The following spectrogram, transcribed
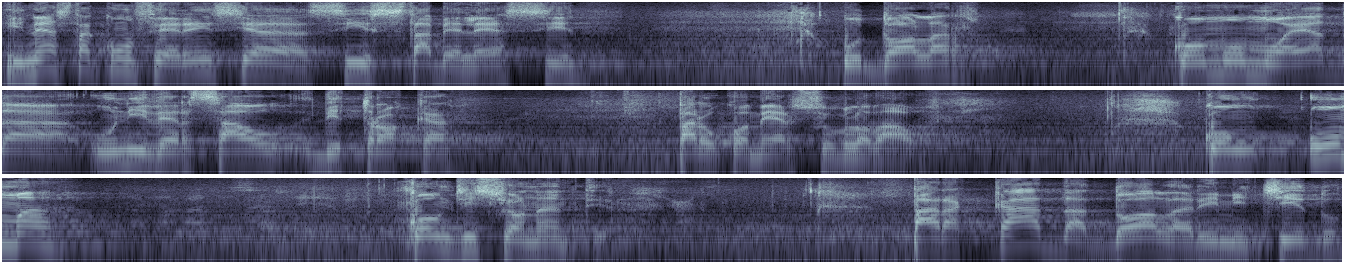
E nesta conferência se estabelece o dólar como moeda universal de troca para o comércio global, com uma condicionante. Para cada dólar emitido,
